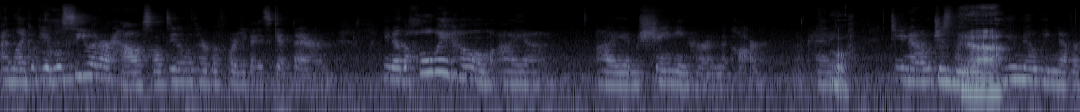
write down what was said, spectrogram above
I'm like, okay, we'll see you at our house. I'll deal with her before you guys get there. And, you know, the whole way home, I, uh, I am shaming her in the car. Okay. Oh. Do you know, just like, Yeah. you know, we never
